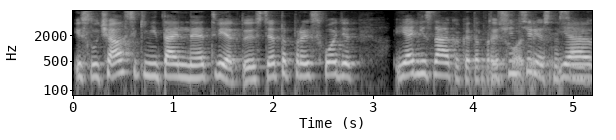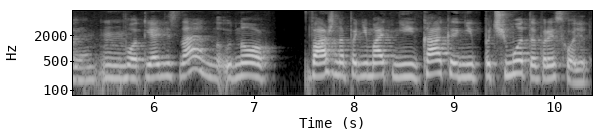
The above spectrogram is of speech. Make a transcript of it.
и случался генитальный ответ, то есть это происходит, я не знаю, как это, это происходит. очень интересно, я, на самом деле. Mm. Вот, я не знаю, но важно понимать не как и не почему это происходит,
